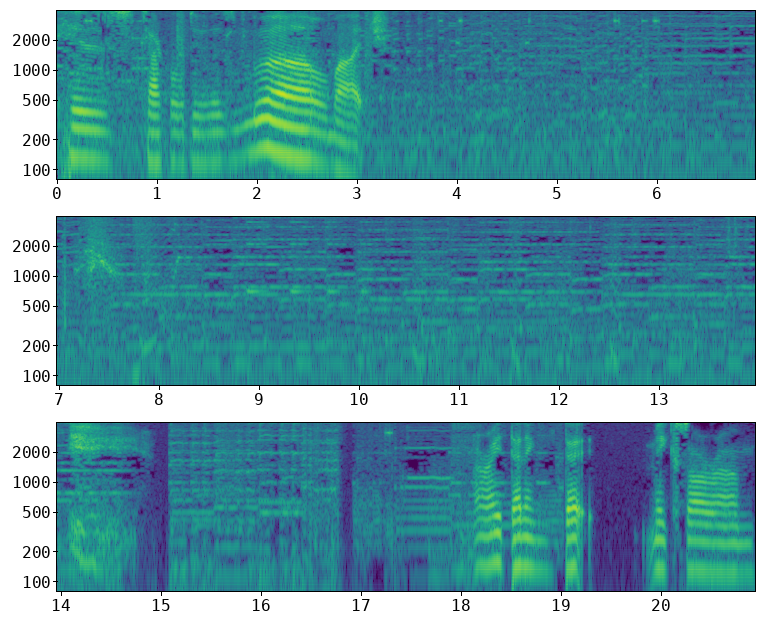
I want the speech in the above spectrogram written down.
his attack will do as much. Alright, that in, that makes our um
